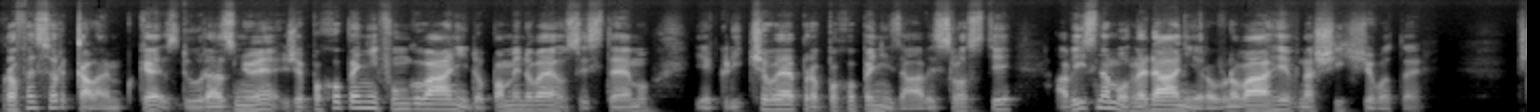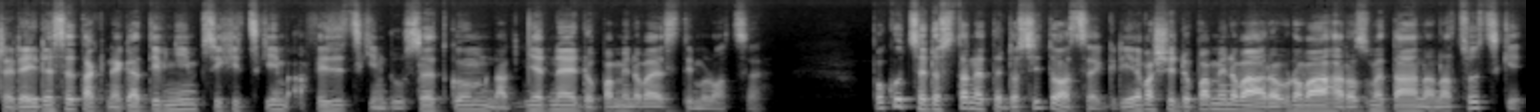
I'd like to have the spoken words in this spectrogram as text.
Profesor Kalempke zdůrazňuje, že pochopení fungování dopaminového systému je klíčové pro pochopení závislosti a významu hledání rovnováhy v našich životech. Předejde se tak negativním psychickým a fyzickým důsledkům nadměrné dopaminové stimulace. Pokud se dostanete do situace, kdy je vaše dopaminová rovnováha rozmetána na cucky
